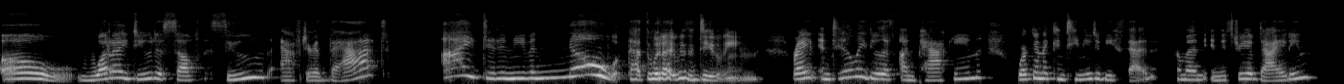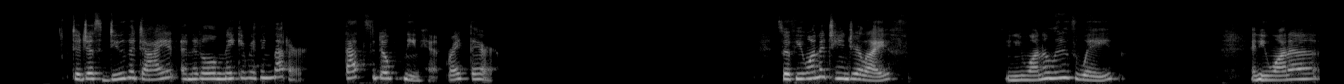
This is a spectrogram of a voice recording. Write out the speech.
Oh, what I do to self soothe after that I didn't even know that's what I was doing, right? Until we do this unpacking, we're going to continue to be fed from an industry of dieting to just do the diet and it'll make everything better. That's the dopamine hit right there. So, if you want to change your life and you want to lose weight and you want to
